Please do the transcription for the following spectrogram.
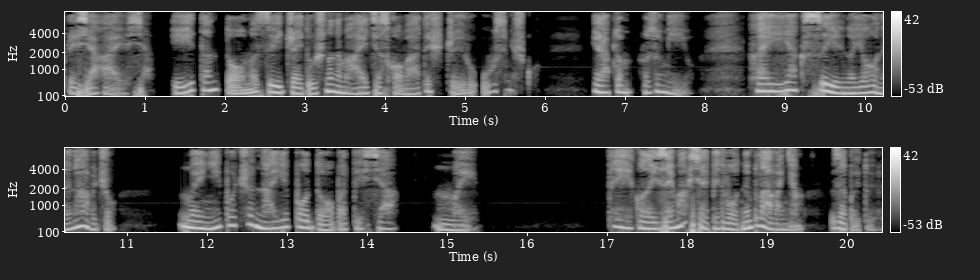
Присягаюся. Ітан Томас відчайдушно намагається сховати щиру усмішку. І раптом розумію, хай як сильно його ненавиджу, мені починає подобатися ми. Ти колись займався підводним плаванням? запитую.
